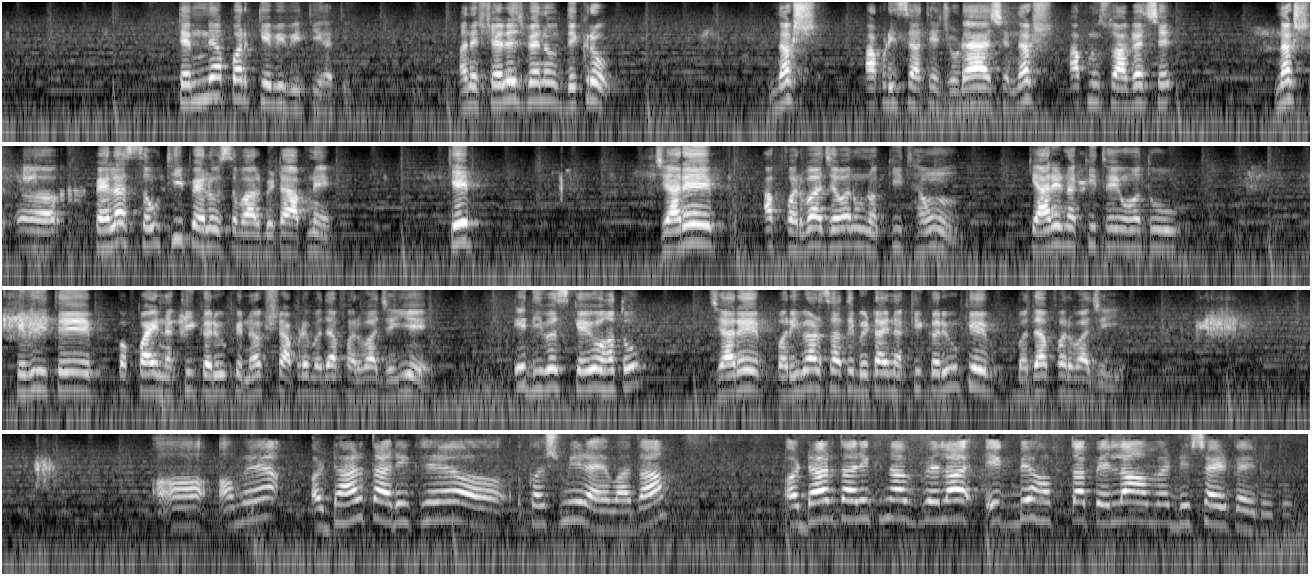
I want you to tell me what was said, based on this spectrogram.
તેમના પર કેવી વીતી હતી? અને શૈલેષભાઈનો દીકરો નક્ષ આપણી સાથે જોડાયા છે. નક્ષ આપનું સ્વાગત છે. નક્ષ પહેલાં સૌથી પહેલો સવાલ બેટા આપને કે જ્યારે આ ફરવા જવાનું નક્કી થયું ક્યારે નક્કી થયું હતું કેવી રીતે પપ્પાએ નક્કી કર્યું કે નક્ષ આપણે બધા ફરવા જઈએ એ દિવસ કયો હતો જ્યારે પરિવાર સાથે બેટાએ નક્કી કર્યું કે બધા ફરવા જઈએ અમે અઢાર તારીખે કાશ્મીર આવ્યા હતા અઢાર તારીખના પહેલાં એક બે હપ્તા પહેલાં અમે ડિસાઈડ કર્યું હતું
